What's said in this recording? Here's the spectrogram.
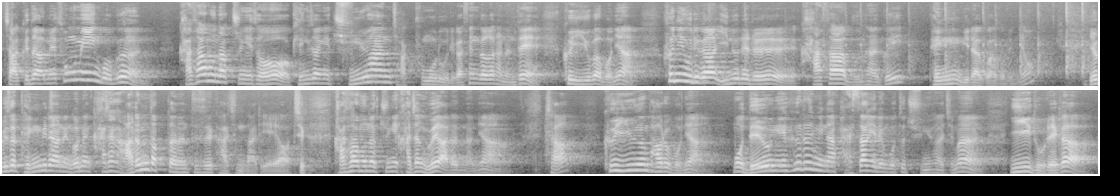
자, 그 다음에 속미인곡은 가사문학 중에서 굉장히 중요한 작품으로 우리가 생각을 하는데 그 이유가 뭐냐? 흔히 우리가 이 노래를 가사문학의 백미라고 하거든요. 여기서 백미라는 거는 가장 아름답다는 뜻을 가진 말이에요. 즉, 가사문학 중에 가장 왜 아름다냐? 자, 그 이유는 바로 뭐냐? 뭐 내용의 흐름이나 발상 이런 것도 중요하지만 이 노래가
